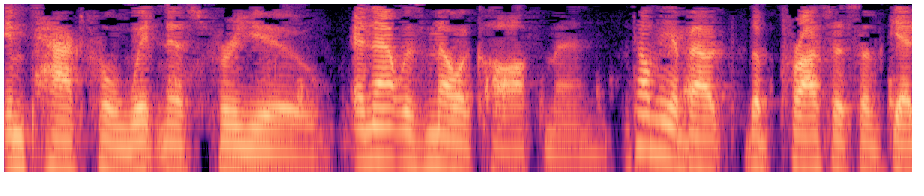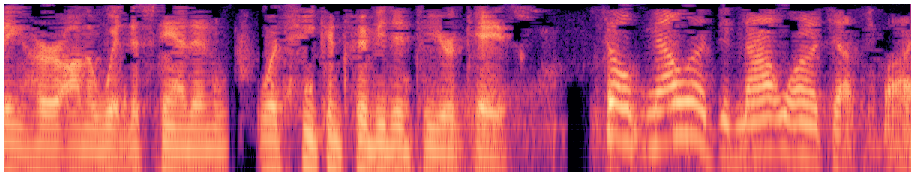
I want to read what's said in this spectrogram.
impactful witness for you, and that was Mella Kaufman. Tell me about the process of getting her on the witness stand and what she contributed to your case. So Mella did not want to testify.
